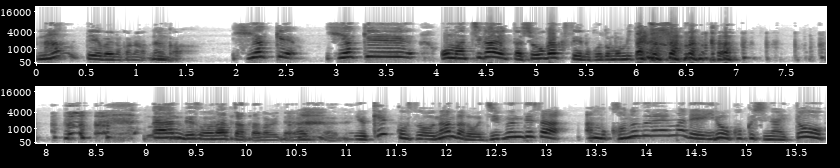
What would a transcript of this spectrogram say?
なんて言えばいいのかな？なんか、日焼け、日焼けを間違えた小学生の子供みたいなさ、なんか、なんでそうなっちゃったのみたいになね。いや、結構そう、なんだろう、自分でさ、あ、もうこのぐらいまで色を濃くしないと、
